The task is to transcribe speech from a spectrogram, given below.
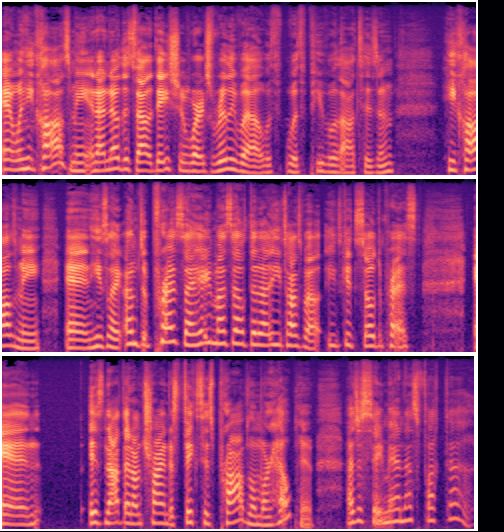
And when he calls me, and I know this validation works really well with, with people with autism, he calls me and he's like, I'm depressed. I hate myself. That he talks about, he gets so depressed. And it's not that I'm trying to fix his problem or help him. I just say, man, that's fucked up.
